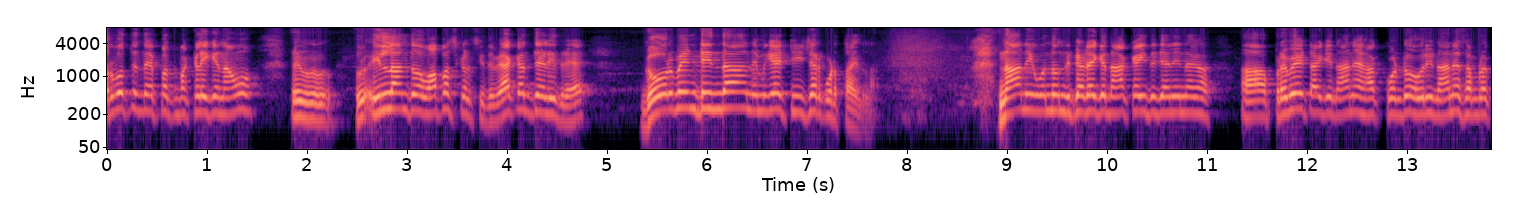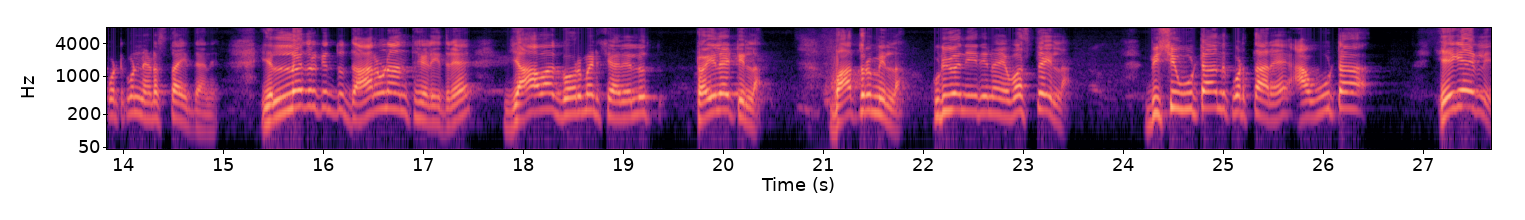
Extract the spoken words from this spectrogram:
ಅರವತ್ತರಿಂದ ಎಪ್ಪತ್ತು ಮಕ್ಕಳಿಗೆ ನಾವು ಇಲ್ಲ ಅಂತ ವಾಪಸ್ ಕಳಿಸಿದ್ದೇವೆ. ಯಾಕಂತ ಹೇಳಿದರೆ ಗೌರ್ಮೆಂಟಿಂದ ನಿಮಗೆ ಟೀಚರ್ ಕೊಡ್ತಾ ಇಲ್ಲ. ನಾನು ಈ ಒಂದೊಂದು ಕಡೆಗೆ ನಾಲ್ಕೈದು ಜನಿನ ಪ್ರೈವೇಟ್ ಆಗಿ ನಾನೇ ಹಾಕ್ಕೊಂಡು ಅವ್ರಿಗೆ ನಾನೇ ಸಂಬಳ ಕೊಟ್ಕೊಂಡು ನಡೆಸ್ತಾ ಇದ್ದಾನೆ. ಎಲ್ಲದಕ್ಕಿಂತ ದಾರುಣ ಅಂತ ಹೇಳಿದರೆ ಯಾವ ಗೌರ್ಮೆಂಟ್ ಶಾಲೆಯಲ್ಲೂ ಟಾಯ್ಲೆಟ್ ಇಲ್ಲ ಬಾತ್ರೂಮ್ ಇಲ್ಲ ಕುಡಿಯುವ ನೀರಿನ ವ್ಯವಸ್ಥೆ ಇಲ್ಲ. ಬಿಸಿ ಊಟ ಅಂತ ಕೊಡ್ತಾರೆ, ಆ ಊಟ ಹೇಗೆ ಇರಲಿ,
